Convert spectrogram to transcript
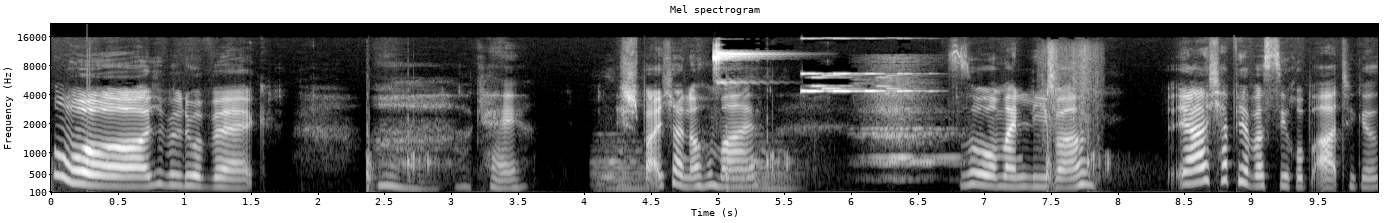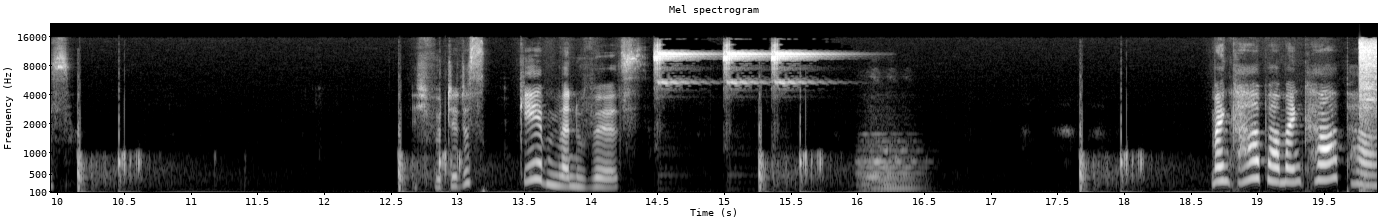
Oh, ich will nur weg. Okay. Ich speichere nochmal. So, mein Lieber. Ja, ich habe hier was Sirupartiges. Ich würde dir das geben, wenn du willst. Mein Körper, mein Körper.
